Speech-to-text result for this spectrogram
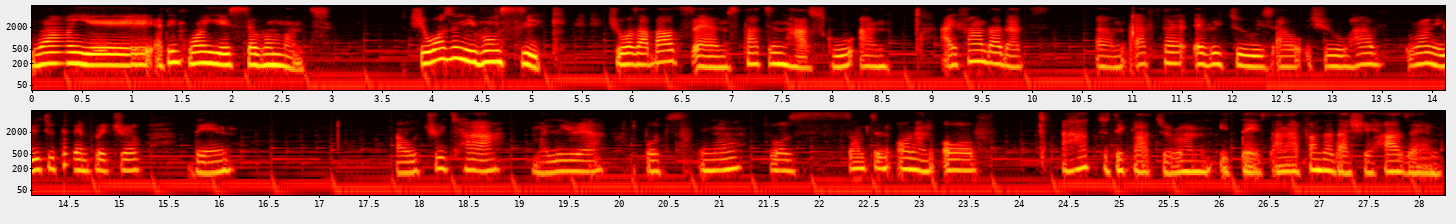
one year, I think one year, seven months. She wasn't even sick. She was about um, starting her school, and I found out that um, after every two weeks, I'll she'll have run a little temperature, then I'll treat her malaria. But you know, it was something on and off. I had to take her to run a test, and I found out that she has um,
